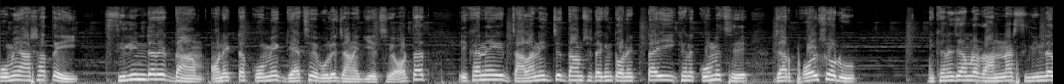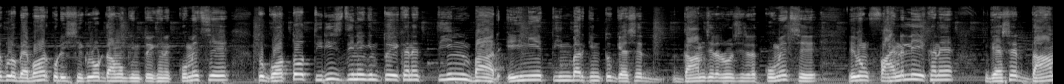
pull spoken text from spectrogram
কমে আসাতেই সিলিন্ডারের দাম অনেকটা কমে গেছে বলে জানা গিয়েছে। অর্থাৎ এখানে জ্বালানির যে দাম সেটা কিন্তু অনেকটাই এখানে কমেছে, যার ফলস্বরূপ এখানে যে আমরা রান্নার সিলিন্ডারগুলো ব্যবহার করি সেগুলোর দামও কিন্তু এখানে কমেছে। তো গত তিরিশ দিনে কিন্তু এখানে তিনবার, এই নিয়ে তিনবার কিন্তু গ্যাসের দাম যেটা রয়েছে সেটা কমেছে এবং ফাইনালি এখানে গ্যাসের দাম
